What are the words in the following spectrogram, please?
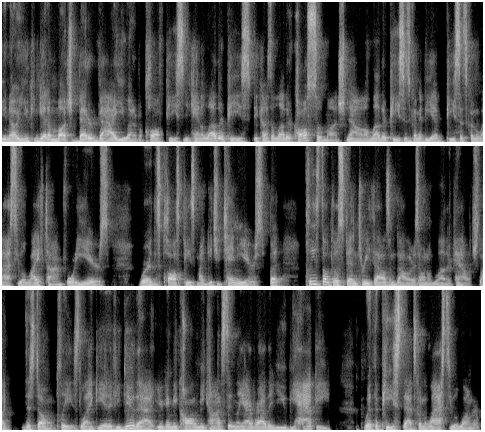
you know, you can get a much better value out of a cloth piece than you can a leather piece because the leather costs so much. Now, a leather piece is going to be a piece that's going to last you a lifetime, 40 years, where this cloth piece might get you 10 years. But please don't go spend $3,000 on a leather couch. Like, just don't, please. Like, if you do that, you're going to be calling me constantly. I'd rather you be happy with a piece that's going to last you a longer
